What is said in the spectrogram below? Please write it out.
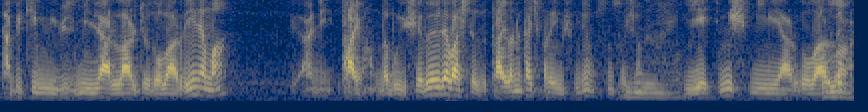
Tabii ki yüz milyarlarca dolar değil ama yani Tayvan'da bu işe böyle başladı. Tayvan'ın kaç paraymış biliyor musunuz hocam? Bilmiyorum 70 milyar dolarlık Dolar.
